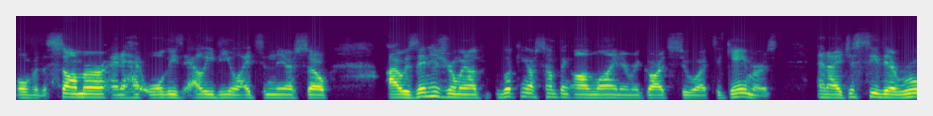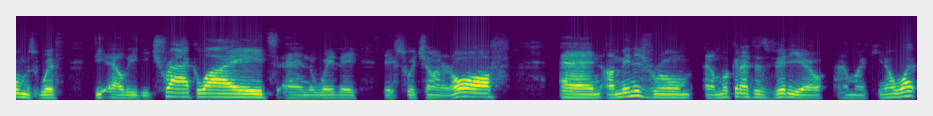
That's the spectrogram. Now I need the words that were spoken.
over the summer and it had all these LED lights in there. So I was in his room and I was looking up something online in regards to uh, to gamers, and I just see their rooms with the LED track lights and the way they they switch on and off. And I'm in his room and I'm looking at this video and I'm like, you know what?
